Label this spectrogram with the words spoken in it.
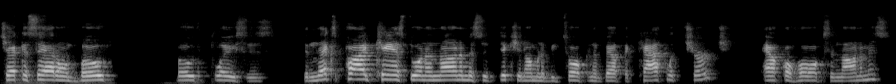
check us out on both both places. The next podcast on anonymous addiction, I'm going to be talking about the Catholic Church, Alcoholics Anonymous,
